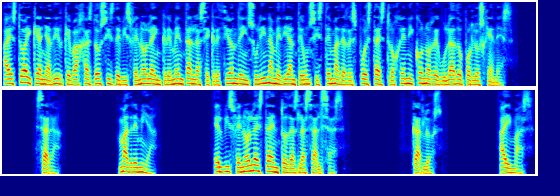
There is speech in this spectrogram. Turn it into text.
A esto hay que añadir que bajas dosis de bisfenola incrementan la secreción de insulina mediante un sistema de respuesta estrogénico no regulado por los genes. Sara. Madre mía. El bisfenola está en todas las salsas. Carlos. Hay más.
